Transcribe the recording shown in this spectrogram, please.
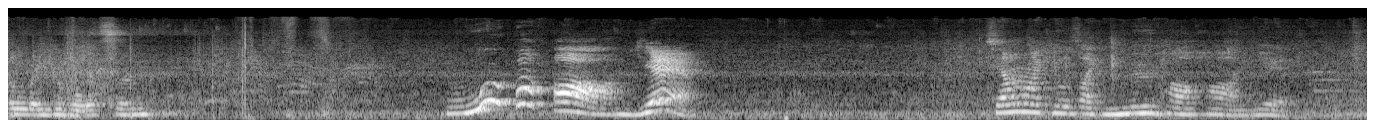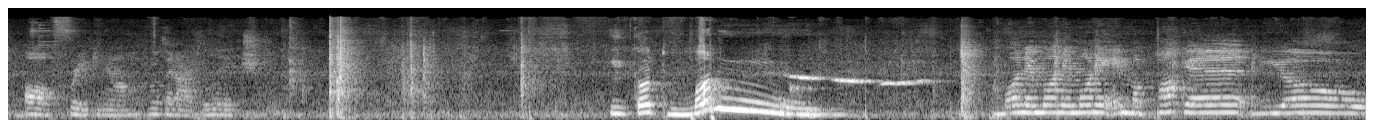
The League of Awesome. Woo-ha-ha, yeah! Sounded like he was like moo ha ha, yeah. Oh, freaking out. Look at that glitch. He got money. Money, money, money in my pocket, yo.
